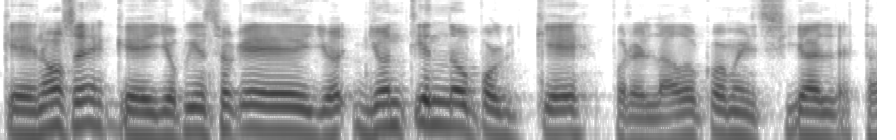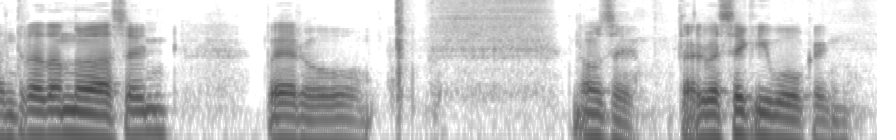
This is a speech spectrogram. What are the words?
Que no sé, que yo pienso que yo, yo entiendo por qué, por el lado comercial, están tratando de hacer, pero no sé, tal vez se equivoquen.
